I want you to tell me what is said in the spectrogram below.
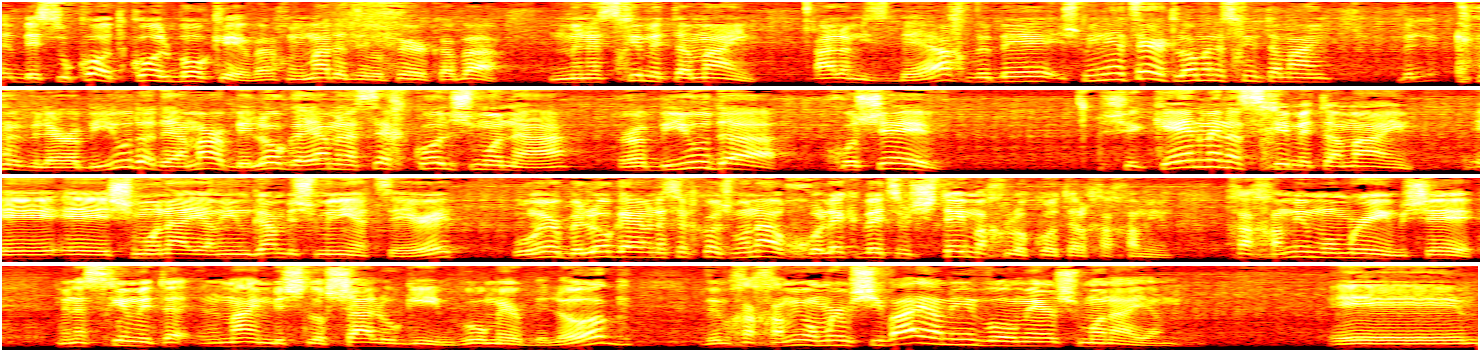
בסוכות כל בוקר, ואנחנו נלמד את זה בפרק הבא, מנסחים את המים על המזבח, ובשמיני עצרת לא מנסחים את המים. ולרבי יהודה דאמר בלוג היה מנסח כל שמונה, רבי יהודה חושב שכן מנסחים את המים אה, אה, שמונה ימים גם בשמיני עצרת, הוא אומר בלוג היה מנסח כל שמונה, הוא חולק בעצם שתי מחלוקות על חכמים. חכמים אומרים שמנסחים את המים בשלושה לוגים והוא אומר בלוג, וחכמים אומרים שבעה ימים והוא אומר שמונה ימים. אה,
